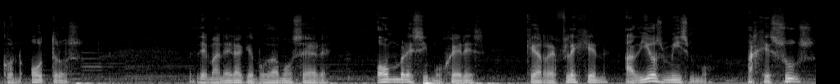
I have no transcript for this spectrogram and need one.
con otros, de manera que podamos ser hombres y mujeres que reflejen a Dios mismo, a Jesús,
